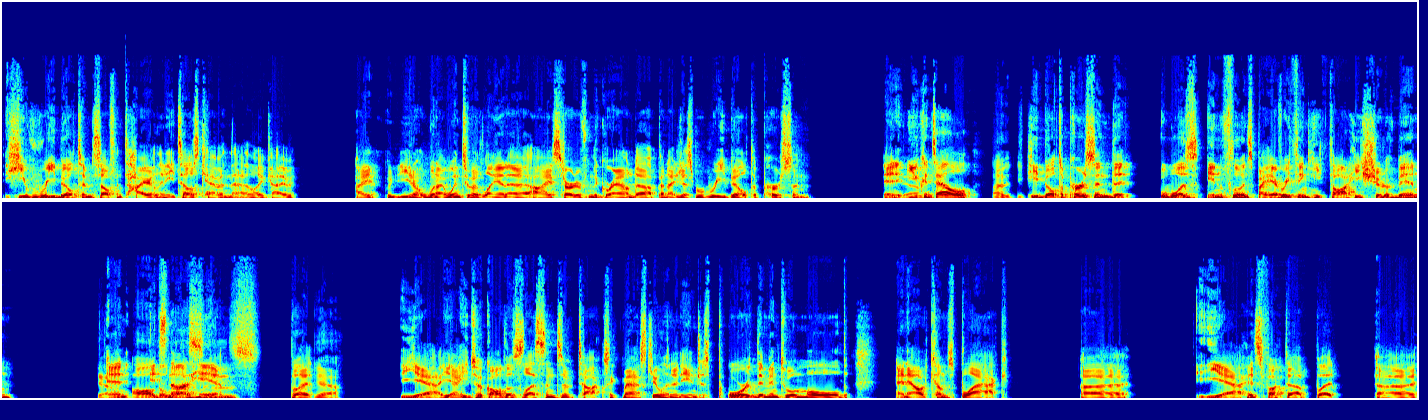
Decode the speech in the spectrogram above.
he rebuilt himself entirely. And he tells Kevin that, like, I, I, you know, when I went to Atlanta, I started from the ground up and I just rebuilt a person. And Yeah. you can tell and- he built a person that was influenced by everything he thought he should have been, yeah, and it's the not him. but Yeah. yeah, yeah, he took all those lessons of toxic masculinity and just poured them into a mold, and out comes black. Uh, yeah, it's fucked up, but uh,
